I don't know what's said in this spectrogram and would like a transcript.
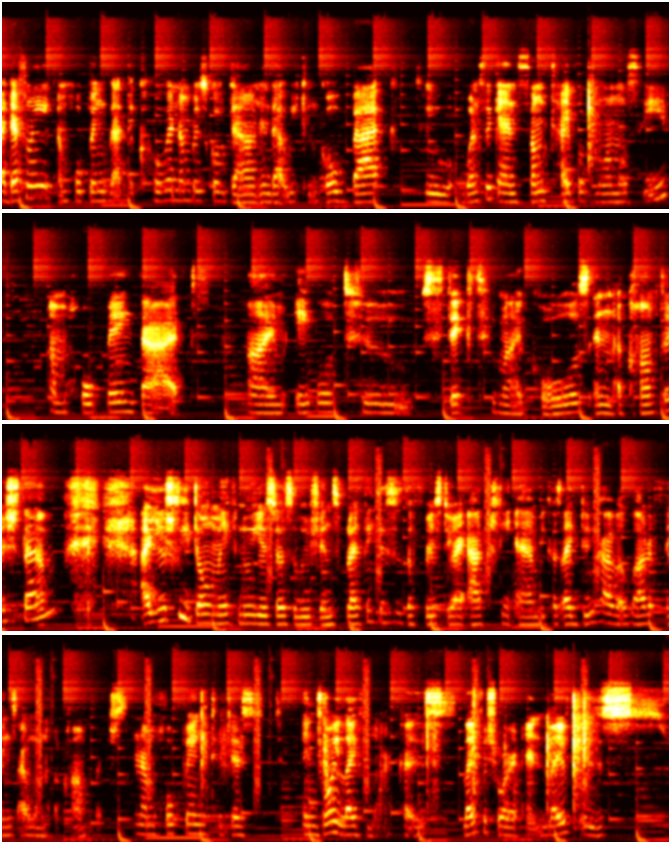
I definitely am hoping that the COVID numbers go down and that we can go back to once again some type of normalcy. I'm hoping that I'm able to stick to my goals and accomplish them. I usually don't make New Year's resolutions, but I think this is the first year I actually am because I do have a lot of things I want to accomplish. And I'm hoping to just enjoy life more because life is short and life is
